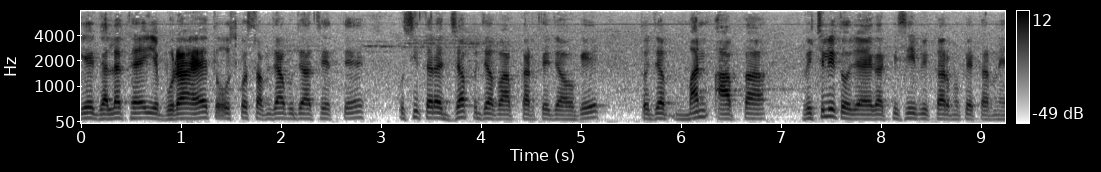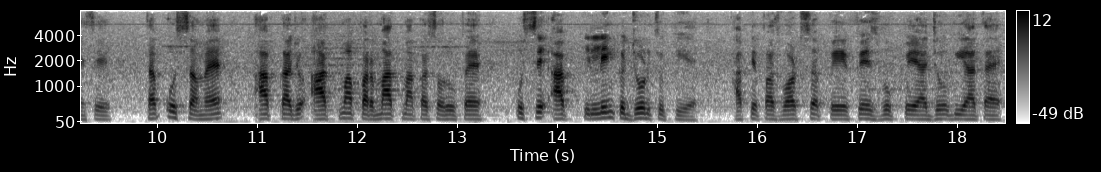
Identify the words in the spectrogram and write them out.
ये गलत है, ये बुरा है। तो उसको समझा बुझा देते हैं। उसी तरह जप जब आप करते जाओगे तो जब मन आपका विचलित हो जाएगा किसी भी कर्म के करने से, तब उस समय आपका जो आत्मा, परमात्मा का स्वरूप है, उससे आपकी लिंक जुड़ चुकी है। आपके पास व्हाट्सएप पे फेसबुक पे या जो भी आता है,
